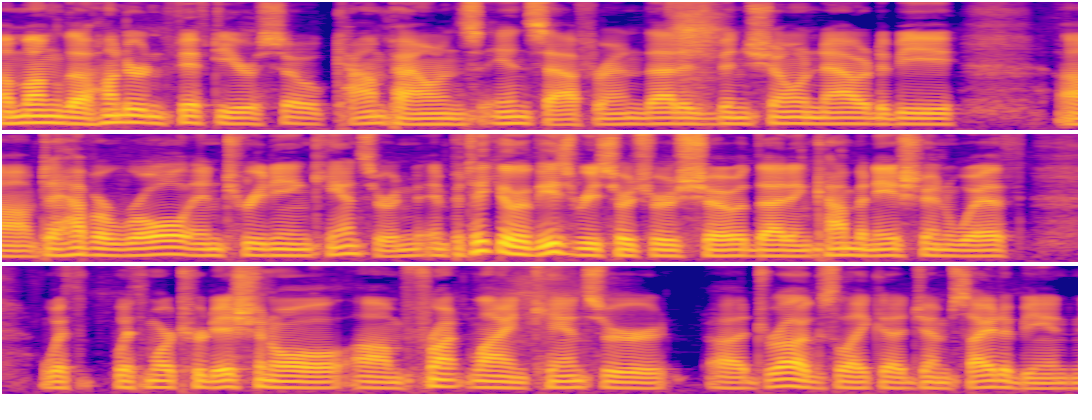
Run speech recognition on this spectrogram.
among the 150 or so compounds in saffron that has been shown now to be um, to have a role in treating cancer. And in particular, these researchers showed that in combination with with with more traditional um, frontline cancer uh, drugs like uh, gemcitabine,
